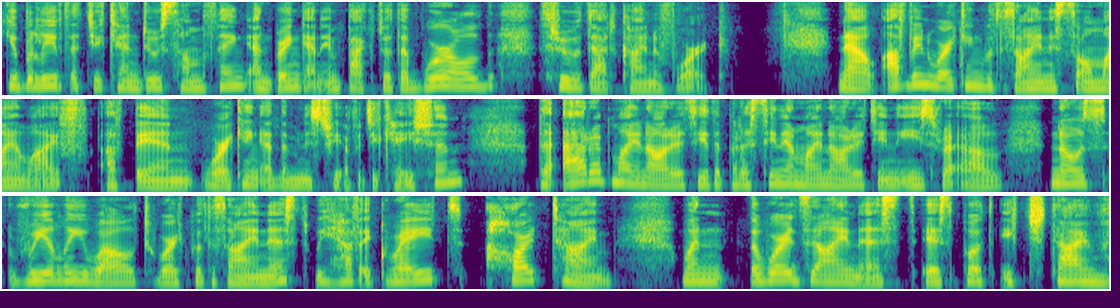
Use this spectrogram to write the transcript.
you believe that you you can do something and bring an impact to the world through that kind of work. Now, I've been working with Zionists all my life. I've been working at the Ministry of Education. The Arab minority, the Palestinian minority in Israel, knows really well to work with Zionists. We have a great hard time when the word Zionist is put each time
